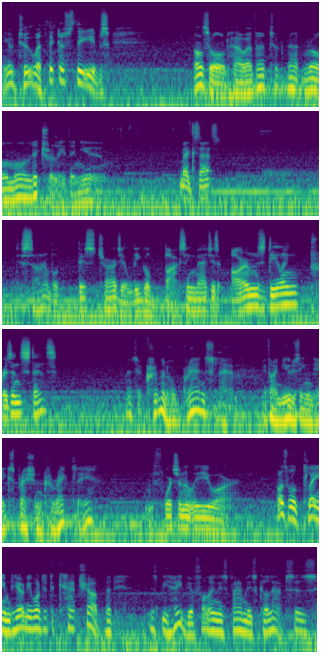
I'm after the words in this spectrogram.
you two were thick as thieves. Oswald, however, took that role more literally than you. Makes sense. Dishonorable discharge, illegal boxing matches, arms dealing, prison stints? That's a criminal grand slam, if I'm using the expression correctly. Unfortunately, you are. Oswald claimed he only wanted to catch up, but his behavior following his family's collapse is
